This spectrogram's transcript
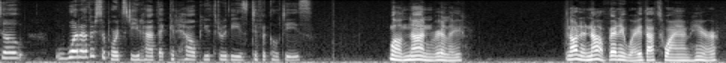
So, what other supports do you have that could help you through these difficulties? Well, none really. Not enough, anyway. That's why I'm here.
